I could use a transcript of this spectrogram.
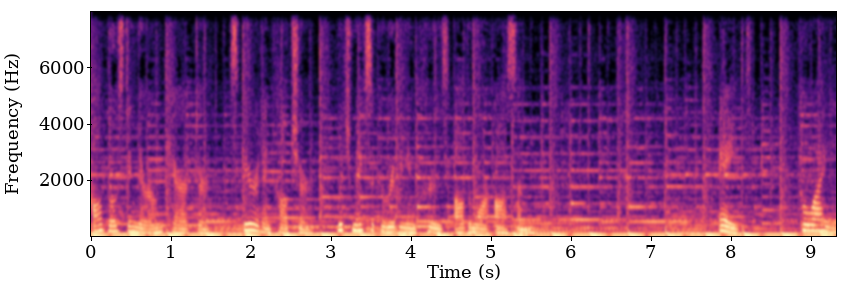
all boasting their own character, spirit, and culture, which makes a Caribbean cruise all the more awesome. 8. Hawaii.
